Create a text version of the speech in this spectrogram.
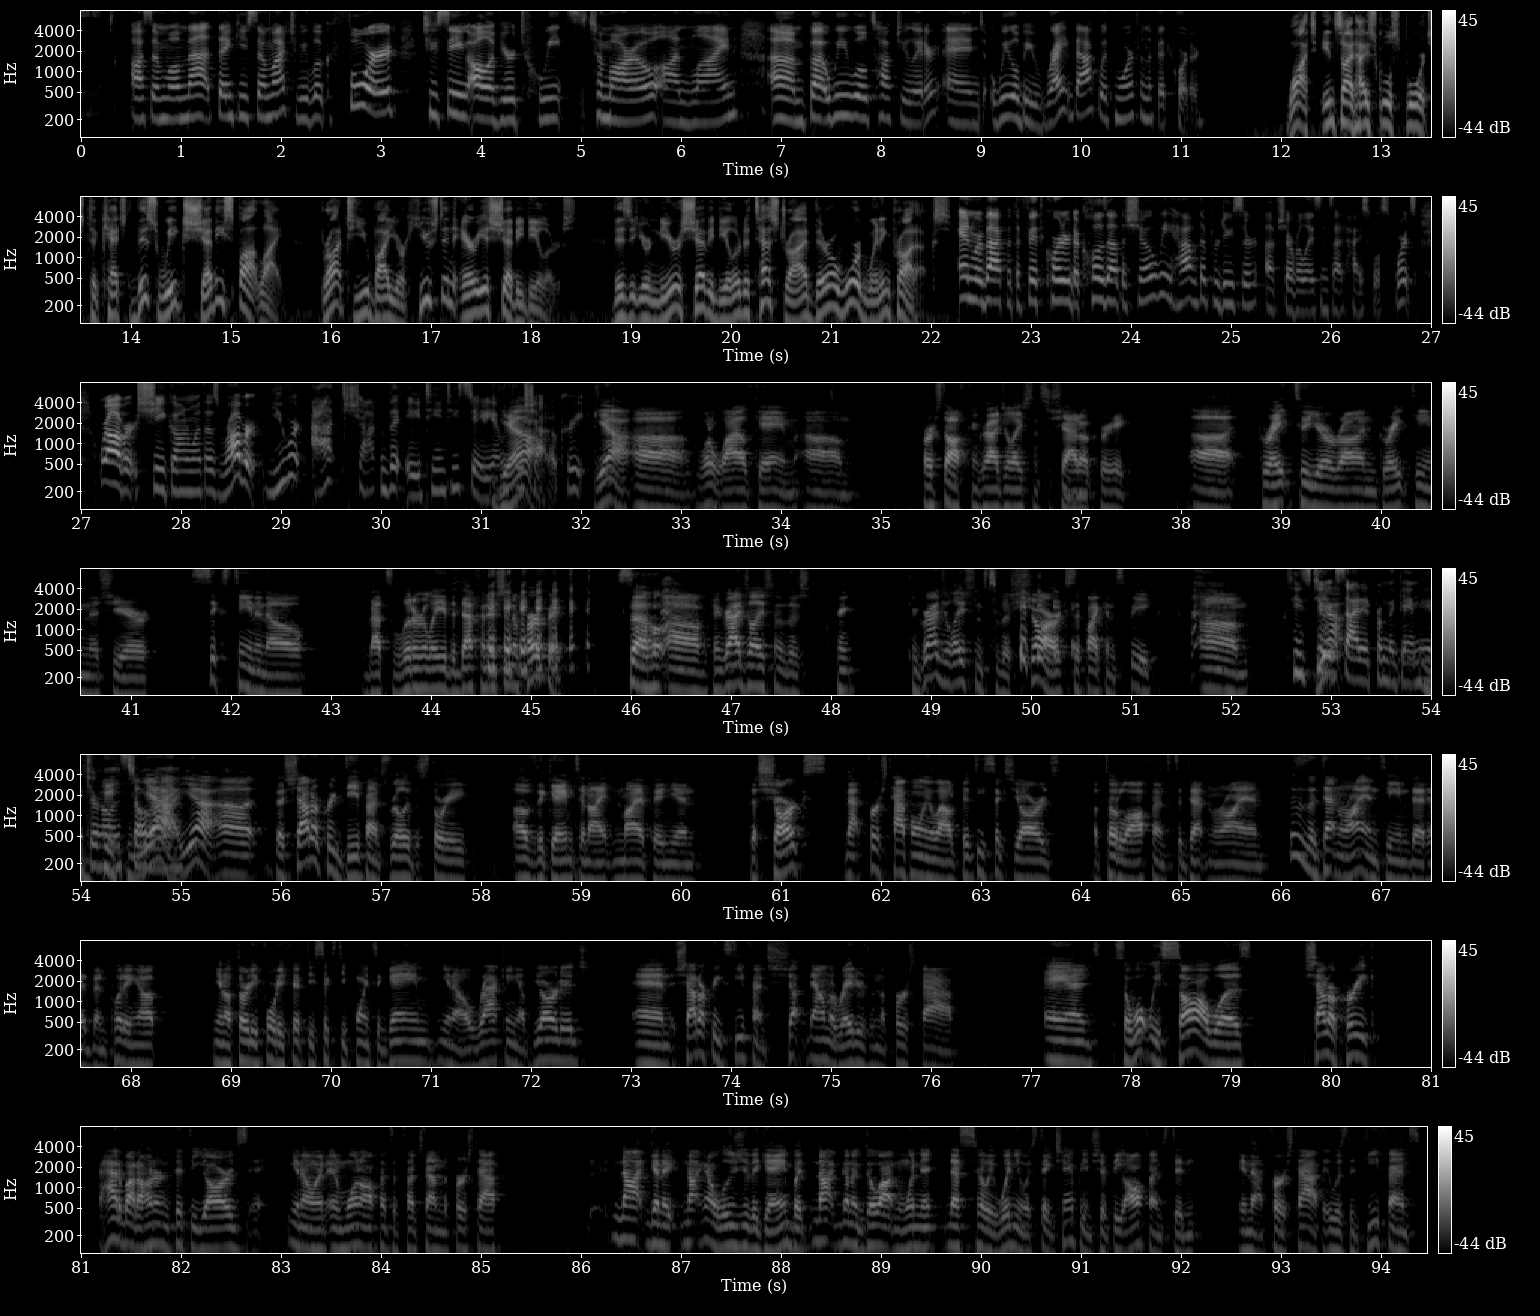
Awesome. Well, Matt, thank you so much. We look forward to seeing all of your tweets tomorrow online. Um, but we will talk to you later, and we will be right back with more from the fifth quarter. Watch Inside High School Sports to catch this week's Chevy Spotlight, brought to you by your Houston area Chevy dealers. Visit your nearest Chevy dealer to test drive their award winning products. And we're back with the fifth quarter. To close out the show, we have the producer of Chevrolet's Inside High School Sports, Robert Sheik, on with us. Robert, you were at the AT&T Stadium yeah. for Shadow Creek. Yeah, uh, what a wild game. Um, first off, congratulations to Shadow mm-hmm. Creek. Uh, great two-year run, great team this year, 16 and 0. That's literally the definition of perfect. so, um, congratulations to the congratulations to the Sharks, if I can speak. Um, He's too yeah. excited from the game. The adrenaline's still yeah, running. Yeah, yeah. Uh, the Shadow Creek defense really the story of the game tonight, in my opinion. The Sharks that first half only allowed 56 yards of total offense to Denton Ryan. This is a Denton Ryan team that had been putting up, you know, 30, 40, 50, 60 points a game, you know, racking up yardage. And Shadow Creek's defense shut down the Raiders in the first half and so what we saw was Shadow Creek had about 150 yards, eh, you know, and, and one offensive touchdown in the first half. Not gonna not gonna lose you the game, but not gonna go out and win it, necessarily win you a state championship. The offense didn't in that first half. It was the defense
